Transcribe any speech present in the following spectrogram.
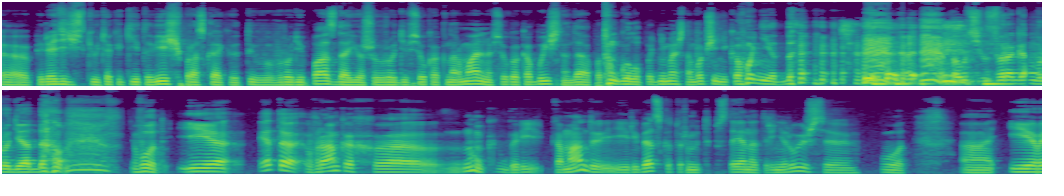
э, периодически у тебя какие-то вещи проскакивают, ты вроде пас даешь, и вроде все как нормально, все как обычно, да, а потом голову поднимаешь, там вообще никого нет, да, получилось, врагам вроде отдал, вот, и это в рамках э, ну, как бы команды и ребят, с которыми ты постоянно тренируешься. Вот. А, и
